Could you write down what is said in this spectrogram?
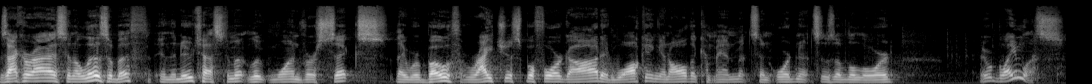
Zacharias and Elizabeth in the New Testament, Luke 1, verse 6, they were both righteous before God and walking in all the commandments and ordinances of the Lord. They were blameless.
